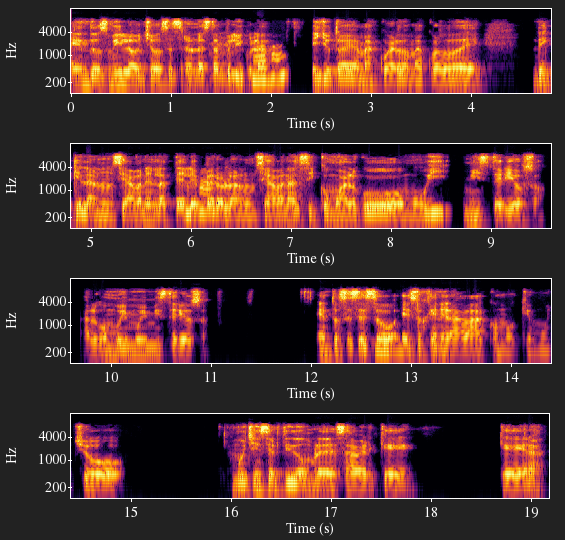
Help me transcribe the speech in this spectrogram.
En 2008 se estrenó esta película y yo todavía me acuerdo, me acuerdo de, de que la anunciaban en la tele, pero lo anunciaban así como algo muy misterioso, algo muy, muy misterioso. Entonces eso, eso generaba como que mucho, mucha incertidumbre de saber qué, qué era.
